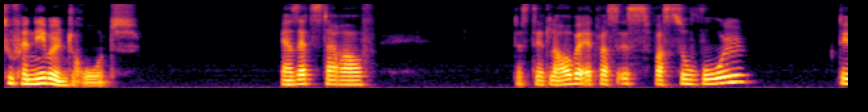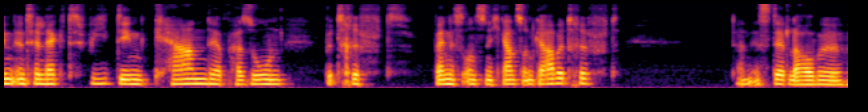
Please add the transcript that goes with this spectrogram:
zu vernebeln droht. Er setzt darauf, dass der Glaube etwas ist, was sowohl den Intellekt wie den Kern der Person betrifft. Wenn es uns nicht ganz und gar betrifft, dann ist der Glaube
